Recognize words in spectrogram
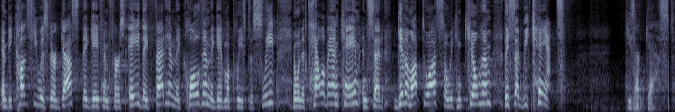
And because he was their guest, they gave him first aid, they fed him, they clothed him, they gave him a place to sleep. And when the Taliban came and said, Give him up to us so we can kill him, they said, We can't. He's our guest.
